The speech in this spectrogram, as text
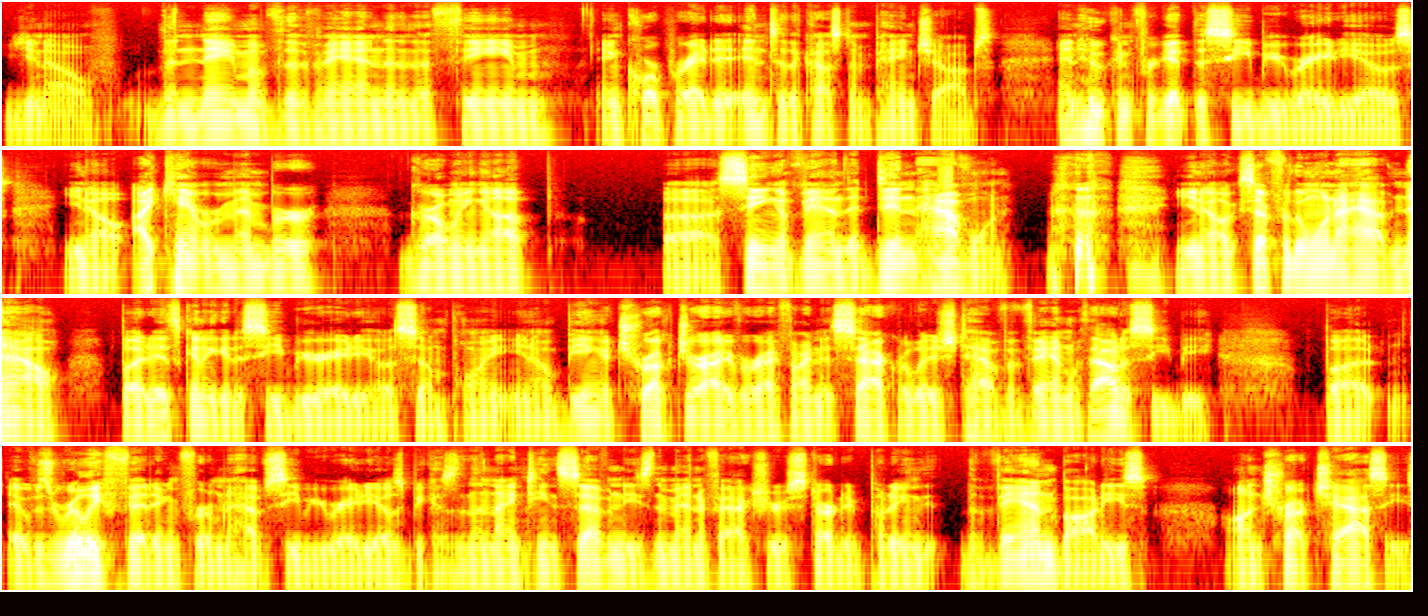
you know, the name of the van and the theme incorporated into the custom paint jobs. And who can forget the CB radios? You know, I can't remember growing up uh, seeing a van that didn't have one, you know, except for the one I have now. But it's going to get a CB radio at some point. You know, being a truck driver, I find it sacrilege to have a van without a CB. But it was really fitting for him to have CB radios because in the 1970s, the manufacturers started putting the van bodies on truck chassis.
